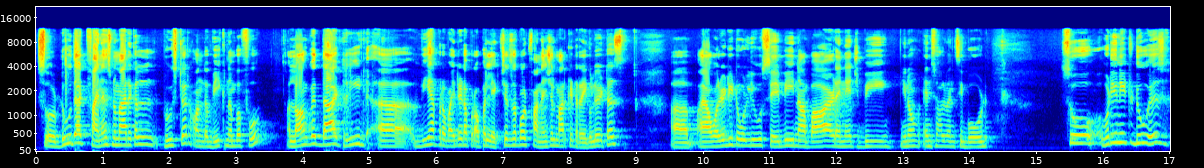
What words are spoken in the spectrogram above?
So do that finance numerical booster on the week number four. Along with that, read, uh, we have provided a proper lectures about financial market regulators. Uh, I have already told you SEBI, NABARD, NHB, you know, insolvency board. So what you need to do is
